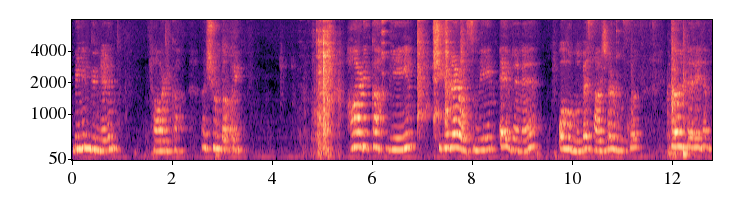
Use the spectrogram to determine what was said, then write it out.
Benim günlerim harika. Ha, şunu da alayım. Harika diyeyim. Şükürler olsun diyeyim. Evrene olumlu mesajlarımızı gönderelim.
